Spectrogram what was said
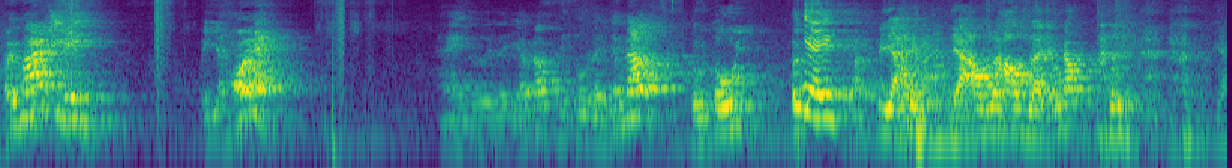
Thoải mái cái gì? Bây giờ hỏi nè. Hai người là giám đốc hay tôi là giám đốc. Tụi tôi. Cái gì? Dạ dạ ông là ông là giám đốc. Dạ,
